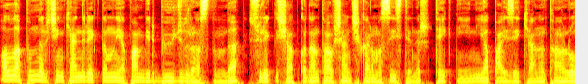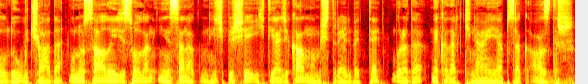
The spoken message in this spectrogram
Allah bunlar için kendi reklamını yapan bir büyücüdür aslında. Sürekli şapkadan tavşan çıkarması istenir. Tekniğin, yapay zekanın tanrı olduğu bu çağda bunun sağlayıcısı olan insan aklının hiçbir şeye ihtiyacı kalmamıştır elbette. Burada ne kadar kinaye yapsak azdır.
